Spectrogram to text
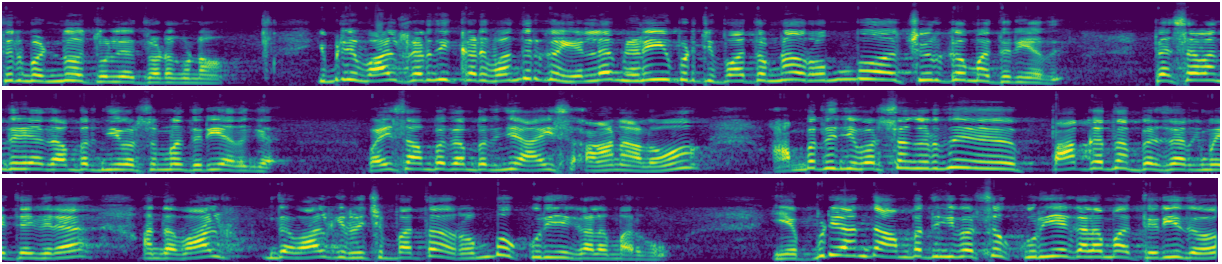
திரும்ப இன்னொரு தொழிலை தொடங்கணும் இப்படி வாழ்க்கை கடந்து கடை வந்திருக்கோம். எல்லாம் நினைவுபடுத்தி பார்த்தோம்னா ரொம்ப சுருக்கமாக தெரியாது. பெருசாலாம் தெரியாது. ஐம்பத்தஞ்சு வருஷம்லாம் தெரியாதுங்க. வயசு ஐம்பது ஐம்பத்தஞ்சு ஆயுசு ஆனாலும் ஐம்பத்தஞ்சு வருஷங்கிறது பார்க்க தான் பெருசாக இருக்குமே தவிர அந்த வாழ் இந்த வாழ்க்கையை நினச்சி பார்த்தா ரொம்ப குறுகிய காலமாக இருக்கும். எப்படி அந்த ஐம்பத்தஞ்சு வருஷம் குறுகிய காலமாக தெரியுதோ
